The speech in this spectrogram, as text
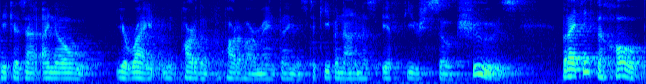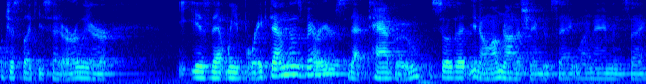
because I, I know you're right. I mean, part of the part of our main thing is to keep anonymous if you so choose. But I think the hope, just like you said earlier, is that we break down those barriers, that taboo, so that you know I'm not ashamed of saying my name and saying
